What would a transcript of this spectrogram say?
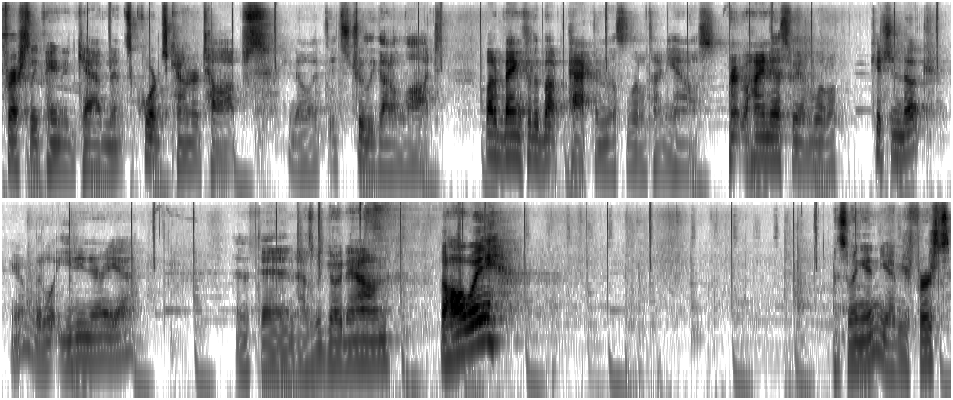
freshly painted cabinets, quartz countertops. You know, it, it's truly got a lot. A lot of bang for the buck packed in this little tiny house. Right behind us, we have a little kitchen nook, you know, little eating area. And then as we go down the hallway, swing in, you have your first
